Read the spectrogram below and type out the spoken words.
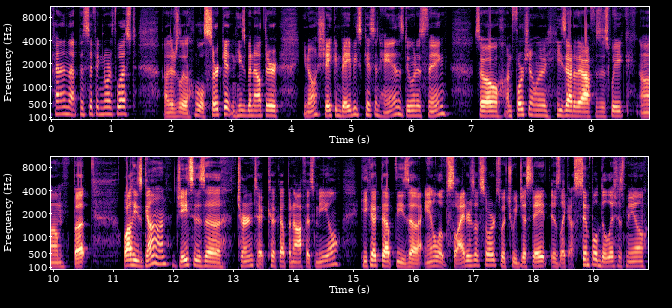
kind of in that Pacific Northwest. Uh, there's a little circuit, and he's been out there, you know, shaking babies, kissing hands, doing his thing. So unfortunately, he's out of the office this week. Um, but while he's gone, Jace's uh, turn to cook up an office meal. He cooked up these uh, antelope sliders of sorts, which we just ate. It was like a simple, delicious meal.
